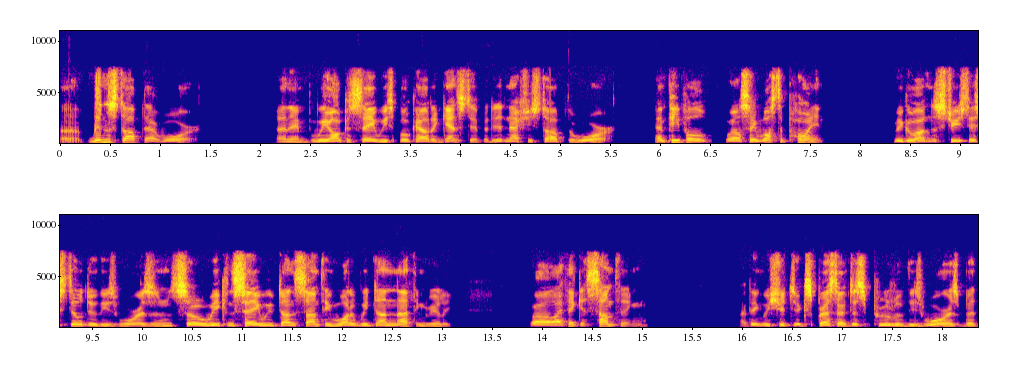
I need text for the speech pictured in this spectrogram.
Uh, didn't stop that war. And then we all could say we spoke out against it, but it didn't actually stop the war. And people, well, say, what's the point? We go out in the streets, they still do these wars. And so we can say we've done something. What have we done? Nothing really. Well, I think it's something. I think we should express our disapproval of these wars, but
